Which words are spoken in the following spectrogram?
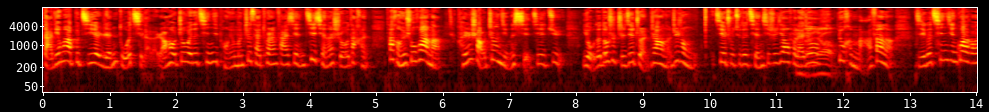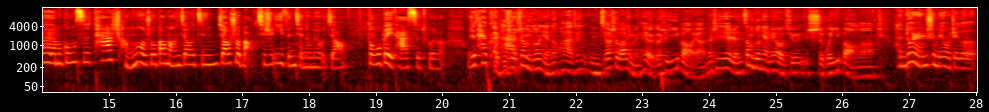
打电话不接，人躲起来了。然后周围的亲戚朋友们这才突然发现，借钱的时候他很他很会说话嘛，很少正经的写借据，有的都是直接转账的。这种借出去的钱，其实要回来就就很麻烦了。几个亲戚挂靠在他们公司，他承诺说帮忙交金、交社保，其实一分钱都没有交，都被他私吞了。我觉得太可怕了。不是这么多年的话，就你交社保里面它有一个是医保呀，那这些人这么多年没有去使过医保吗？很多人是没有这个。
